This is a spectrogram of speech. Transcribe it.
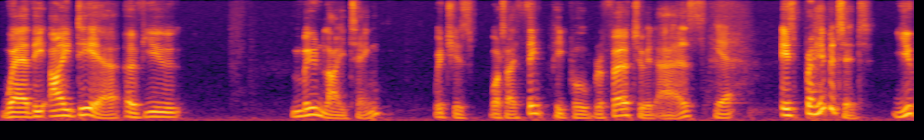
where the idea of you moonlighting, which is what I think people refer to it as, yeah. is prohibited? You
